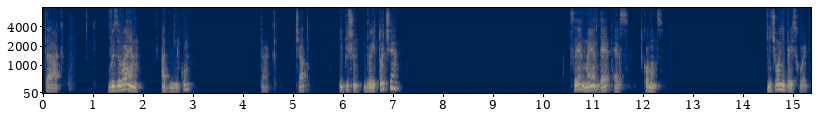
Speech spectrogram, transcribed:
Так, вызываем админку. Так, чат. И пишем двоеточие. CMDS. Commons. Ничего не происходит.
